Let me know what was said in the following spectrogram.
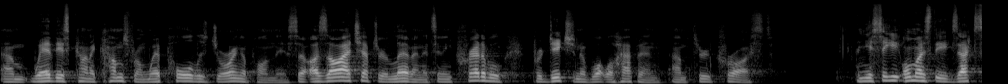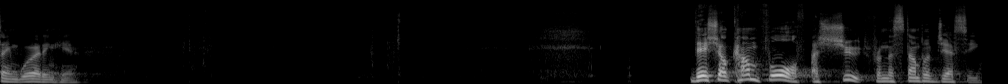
um, where this kind of comes from, where Paul is drawing upon this. So, Isaiah chapter 11, it's an incredible prediction of what will happen um, through Christ. And you see almost the exact same wording here. There shall come forth a shoot from the stump of Jesse,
